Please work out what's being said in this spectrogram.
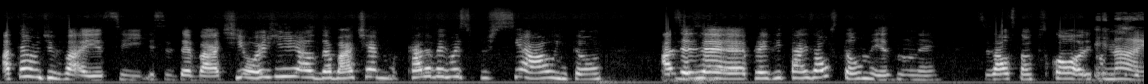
até onde vai esse, esse debate? E hoje o debate é cada vez mais superficial, então, às vezes é para evitar a exaustão mesmo, né? Exaustão psicológica. E, Nai,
